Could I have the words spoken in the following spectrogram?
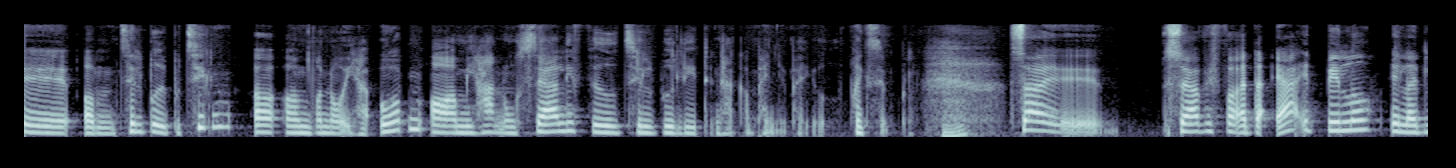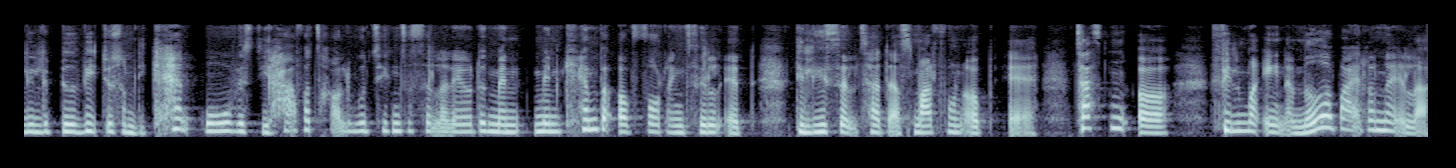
øh, om tilbud i butikken, og om hvornår I har åben, og om I har nogle særlig fede tilbud lige i den her kampagneperiode, for eksempel. Mm. Så øh, sørger vi for, at der er et billede eller et lille bid video, som de kan bruge, hvis de har for travlt i butikken til selv at lave det, men men kæmpe opfordring til, at de lige selv tager deres smartphone op af tasken og filmer en af medarbejderne, eller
